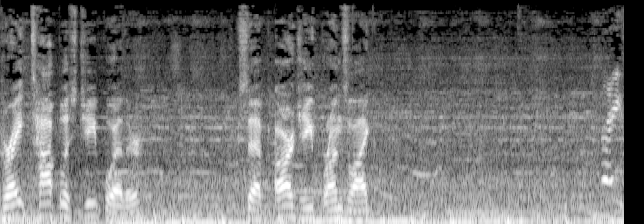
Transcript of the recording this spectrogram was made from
great topless Jeep weather, except our Jeep runs like Crazy.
